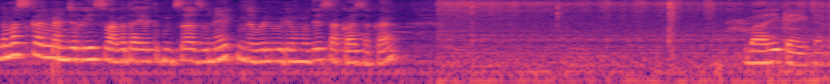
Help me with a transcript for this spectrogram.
नमस्कार मी अंजली स्वागत आहे तुमचं अजून एक नवीन व्हिडिओमध्ये सकाळ सकाळ. बारीक आहे एकदम.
